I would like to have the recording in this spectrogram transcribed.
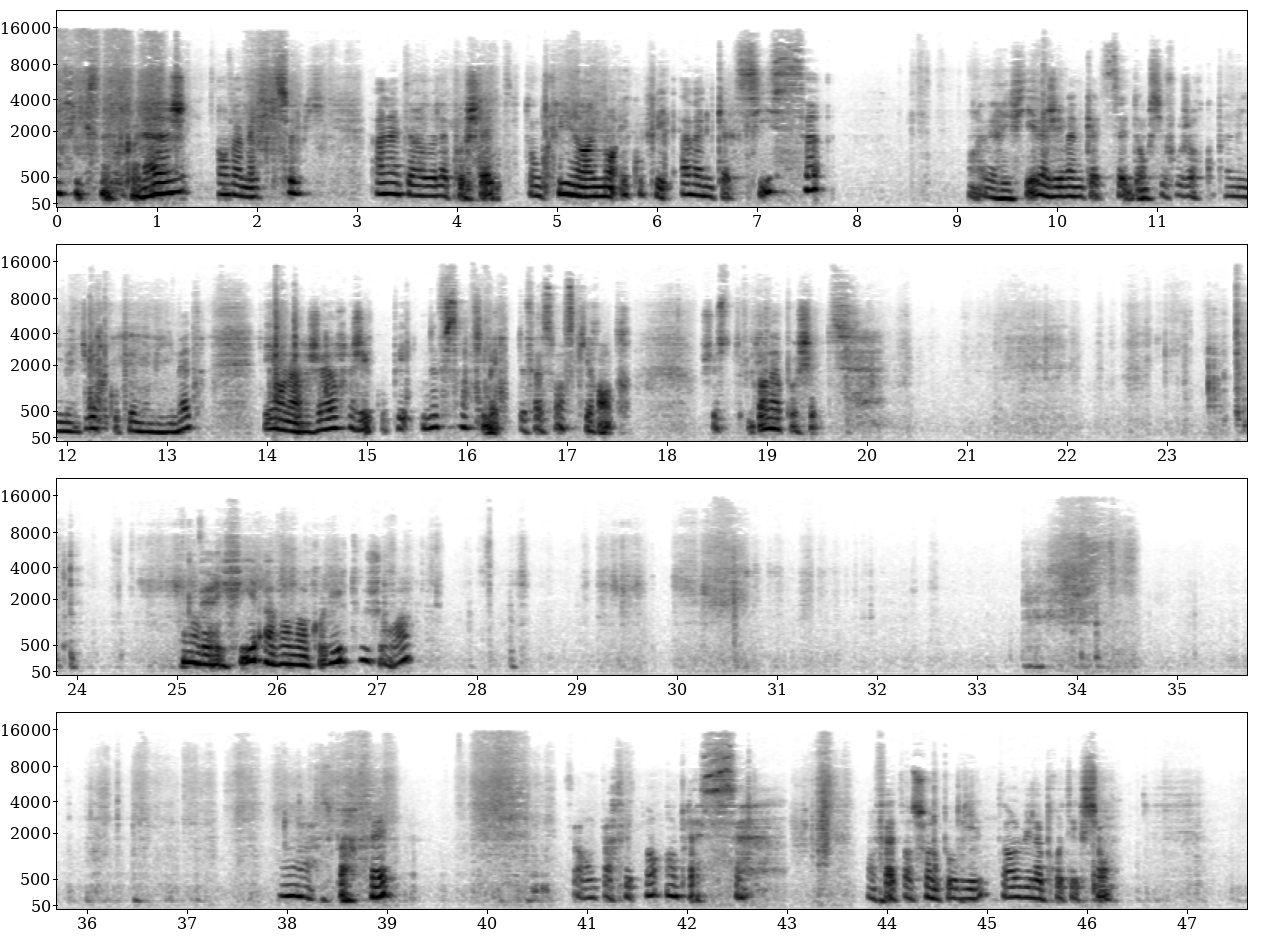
on fixe notre collage. On va mettre celui à l'intérieur de la pochette. Donc lui, normalement, est coupé à 24,6. On va vérifier. Là, j'ai 24,7. Donc s'il faut que je recoupe un millimètre, je vais recouper mon millimètre. Et en largeur, j'ai coupé 9 cm de façon à ce qu'il rentre juste dans la pochette. On vérifie avant d'en coller toujours. C'est parfait. Ça rentre parfaitement en place. On fait attention de ne pas oublier d'enlever la protection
